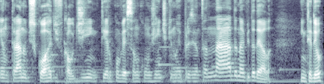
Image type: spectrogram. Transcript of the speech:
entrar no Discord e ficar o dia inteiro conversando com gente que não representa nada na vida dela entendeu?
